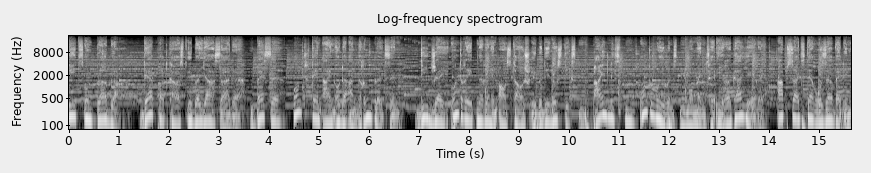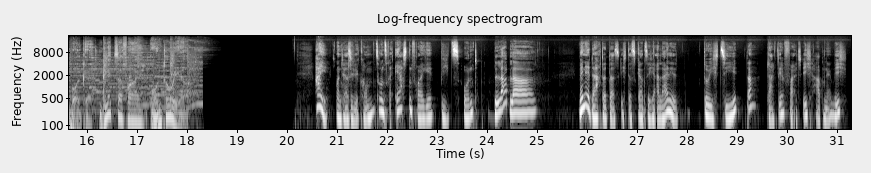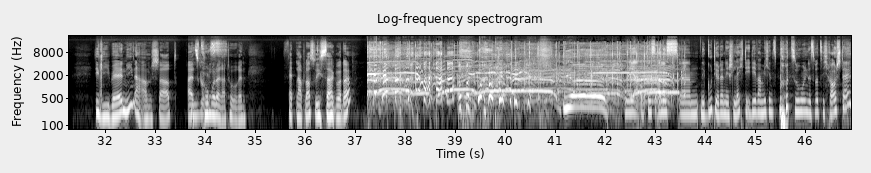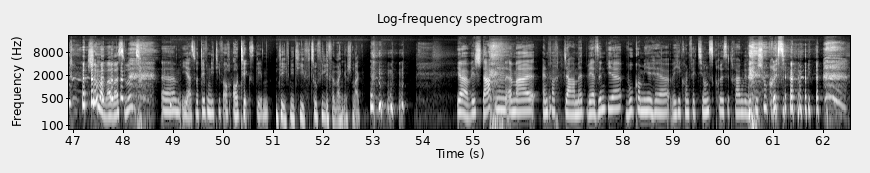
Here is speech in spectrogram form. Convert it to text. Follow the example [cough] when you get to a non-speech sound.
Beats und Blabla, der Podcast über Ja-Sager, Bässe und den ein oder anderen Blödsinn. DJ und Rednerin im Austausch über die lustigsten, peinlichsten und rührendsten Momente ihrer Karriere. Abseits der rosa Weddingwolke, glitzerfrei und real. Hi und herzlich willkommen zu unserer ersten Folge Beats und Blabla. Wenn ihr dachtet, dass ich das Ganze hier alleine durchziehe, dann lagt ihr falsch. Ich habe nämlich die liebe Nina am Start als Yes. Co-Moderatorin. Fetten Applaus, würde ich sagen, oder? [laughs] Naja, ob das alles ähm, eine gute oder eine schlechte Idee war, mich ins Boot zu holen, das wird sich rausstellen. [laughs] Schauen wir mal, was wird. ähm, ja, es wird definitiv auch Outtakes geben. Definitiv zu viele für meinen Geschmack. [laughs] Ja, wir starten äh, mal einfach damit. Wer sind wir? Wo kommen wir her? Welche Konfektionsgröße tragen wir? Welche Schuhgröße [laughs] haben wir?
